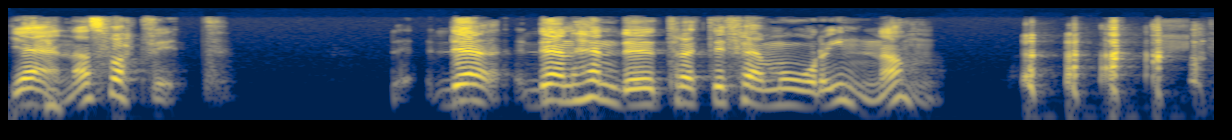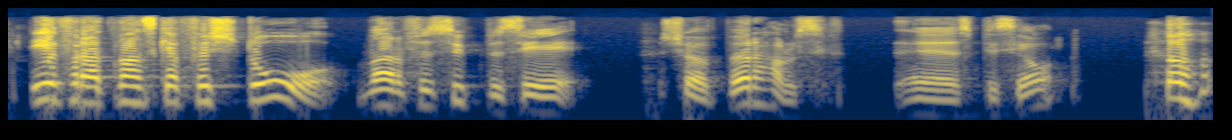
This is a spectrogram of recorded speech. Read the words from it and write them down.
Gärna svartvitt. Den, den hände 35 år innan. Det är för att man ska förstå varför Super-C köper halv eh, special. Ja,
